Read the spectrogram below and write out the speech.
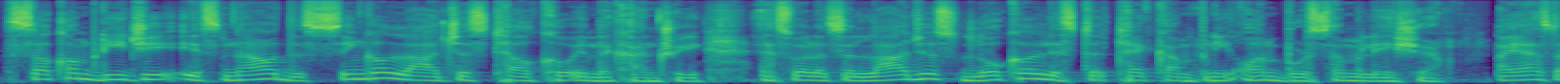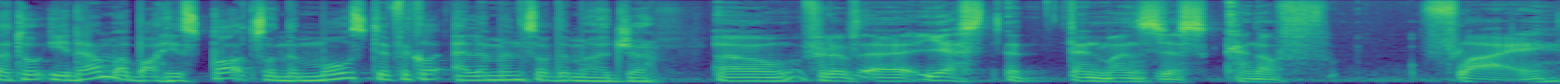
CelcomDigi is now the single largest telco in the country, as well as the largest local listed tech company on Bursa Malaysia. I asked Dato Idham about his thoughts on the most difficult elements of the merger. Uh, Philip, uh, yes, uh, 10 months just kind of fly.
